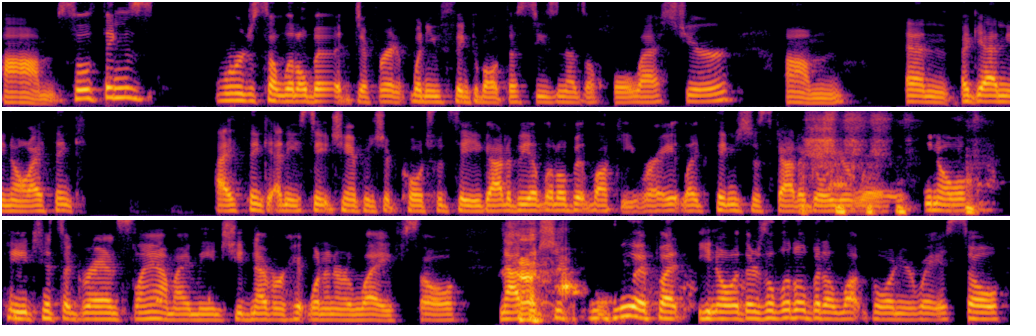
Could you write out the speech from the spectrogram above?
Um, so things were just a little bit different when you think about the season as a whole last year. Um, and again, you know, I think I think any state championship coach would say you got to be a little bit lucky, right? Like things just got to go your way. You know, Paige hits a grand slam. I mean, she'd never hit one in her life. So not that she can do it, but you know, there's a little bit of luck going your way. So,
